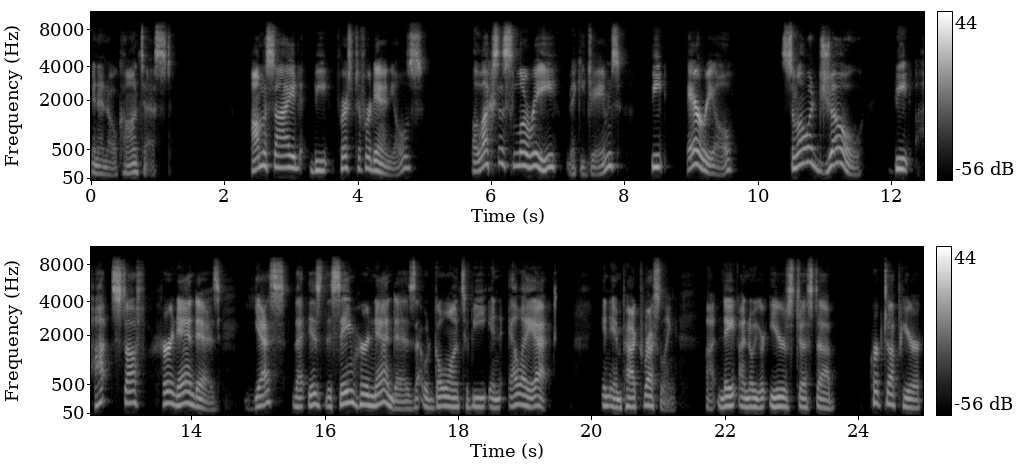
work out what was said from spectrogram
in a no contest. Homicide beat Christopher Daniels. Alexis Laree, Mickie James, beat Ariel. Samoa Joe beat Hot Stuff Hernandez. Yes, that is the same Hernandez that would go on to be in LAX in Impact Wrestling. Uh, Nate, I know your ears just uh, perked up here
